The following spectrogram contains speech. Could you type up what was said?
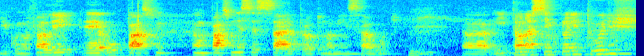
E como eu falei, é o passo é um passo necessário para a autonomia em saúde. Uhum. Ah, então, nas cinco plenitudes,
